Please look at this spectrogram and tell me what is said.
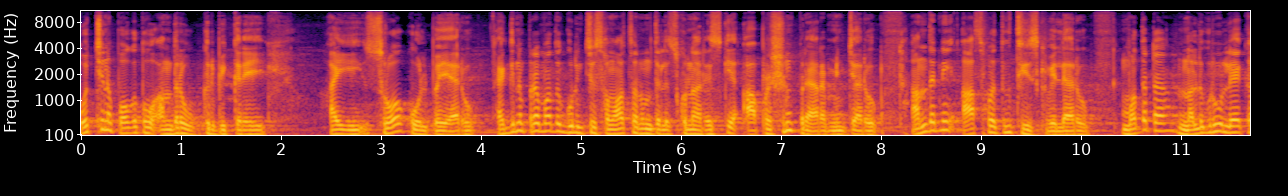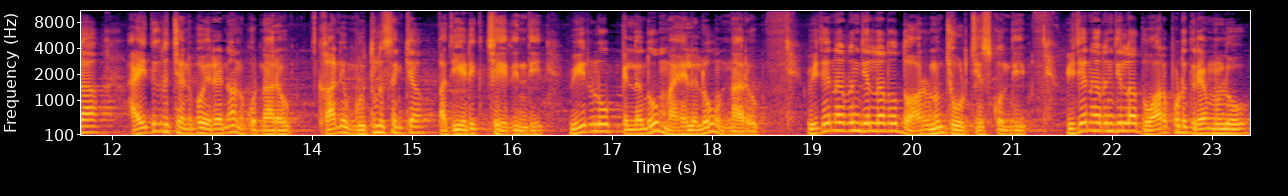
వచ్చిన పొగతో అందరూ ఉక్కిరి బిక్కిరై అయి స్రో కోల్పోయారు. అగ్ని ప్రమాదం గురించి సమాచారం తెలుసుకున్న రెస్క్యూ ఆపరేషన్ ప్రారంభించారు. అందరినీ ఆసుపత్రికి తీసుకువెళ్ళారు. మొదట నలుగురు లేక ఐదుగురు చనిపోయారని అనుకున్నారు. కానీ మృతుల సంఖ్య పదిహేడుకి చేరింది. వీరిలో పిల్లలు మహిళలు ఉన్నారు. విజయనగరం జిల్లాలో దారుణం చోటు చేసుకుంది. విజయనగరం జిల్లా ద్వారపూడి గ్రామంలో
